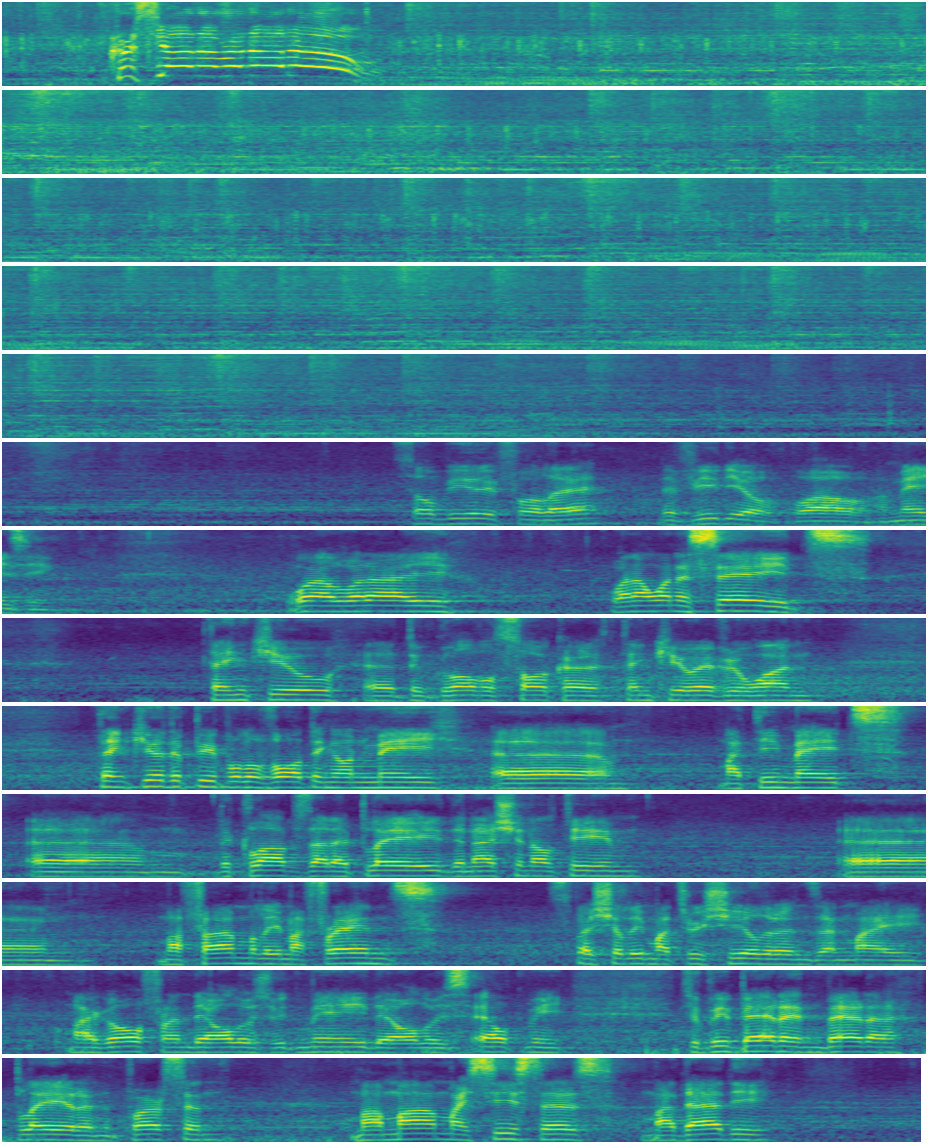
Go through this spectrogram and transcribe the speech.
Cristiano Ronaldo. So beautiful, eh? The video, wow, amazing. Well, what I, what I want to say is thank you uh, to Global Soccer, thank you everyone. Thank you the people who voting on me, uh, my teammates, um, the clubs that I play, the national team, um, my family, my friends, especially my three children and my, my girlfriend, they're always with me, they always help me to be better and better player and person. My mom, my sisters, my daddy,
